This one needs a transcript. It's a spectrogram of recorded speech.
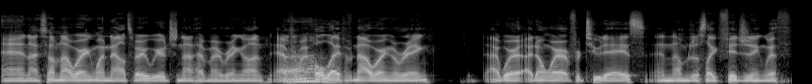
And I, so I'm not wearing one now. It's very weird to not have my ring on after Ah. my whole life of not wearing a ring. I wear I don't wear it for two days, and I'm just like fidgeting with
